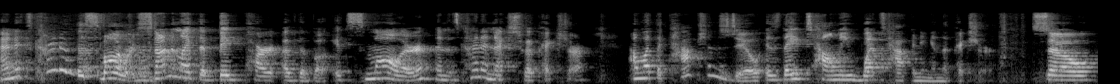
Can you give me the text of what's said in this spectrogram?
And it's kind of the smaller words. It's not in like the big part of the book. It's smaller and it's kind of next to a picture. And what the captions do is they tell me what's happening in the picture. So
